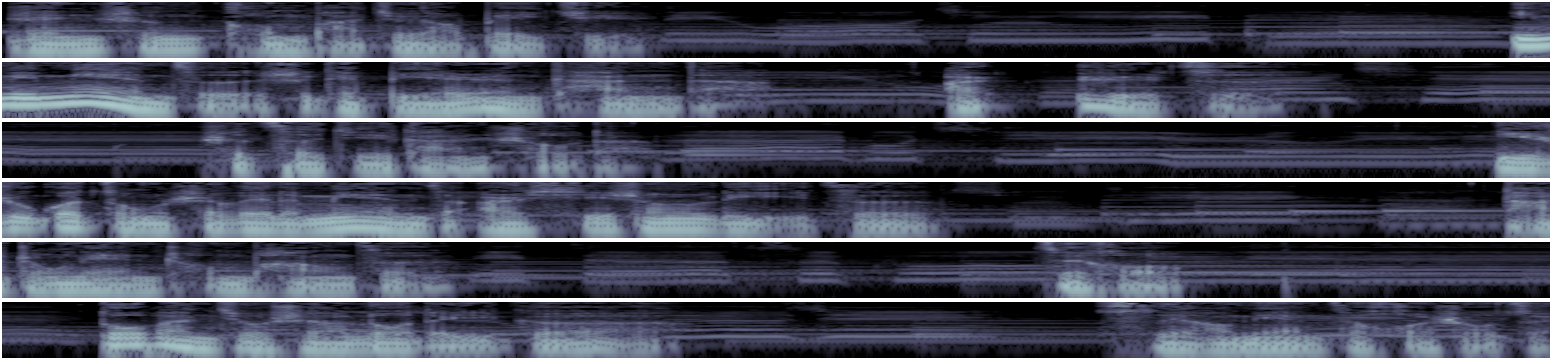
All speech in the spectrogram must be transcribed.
人生恐怕就要悲剧。因为面子是给别人看的，而日子是自己感受的。你如果总是为了面子而牺牲里子，打肿脸充胖子，最后多半就是要落得一个死要面子活受罪。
